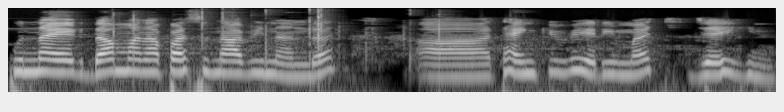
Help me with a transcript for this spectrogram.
पुन्हा एकदा मनापासून अभिनंदन. थँक्यू व्हेरी मच जय हिंद.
